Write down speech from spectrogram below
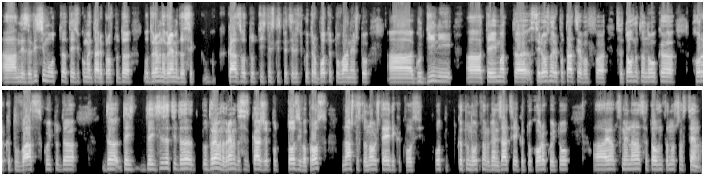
а, независимо от тези коментари, просто да от време на време да се казват от истински специалисти, които работят това нещо а, години, а, те имат а, сериозна репутация в а, световната наука, хора като вас, които да, да, да, да излизат и да от време на време да се каже по този въпрос нашето становище еди какво си. От, като научна организация и като хора, които а, сме на световната научна сцена.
